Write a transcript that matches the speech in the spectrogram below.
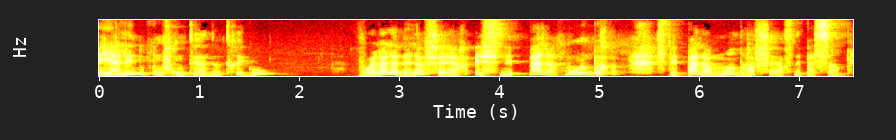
et aller nous confronter à notre ego, voilà la belle affaire. Et ce n'est pas la moindre, ce n'est pas la moindre affaire, ce n'est pas simple.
